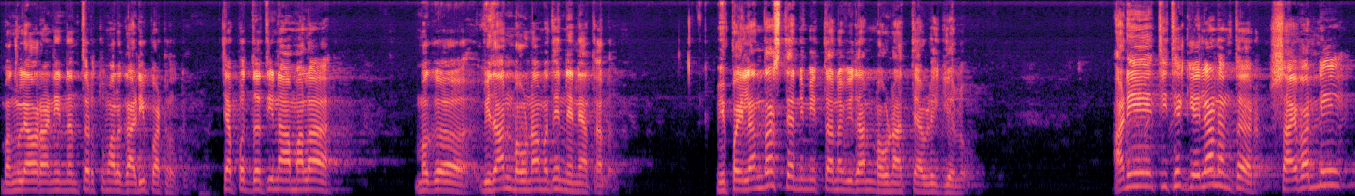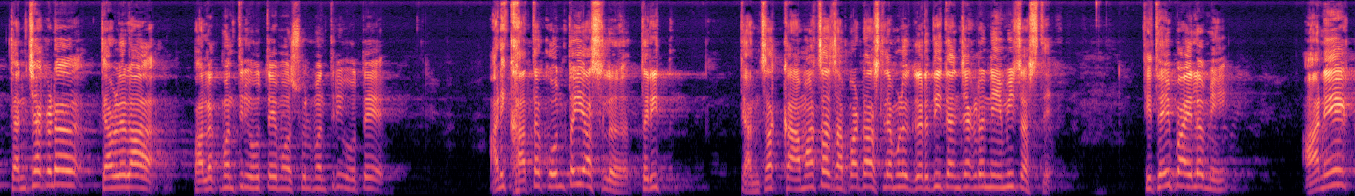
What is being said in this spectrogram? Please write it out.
बंगल्यावर आणि नंतर तुम्हाला गाडी पाठवतो. त्या पद्धतीनं आम्हाला मग विधानभवनामध्ये विधान भवनामध्ये नेण्यात आलं. मी पहिल्यांदाच त्या निमित्तानं विधान भवनात त्यावेळी गेलो. आणि तिथे गेल्यानंतर साहेबांनी त्यांच्याकडं त्यावेळेला पालकमंत्री होते महसूल मंत्री होते आणि खातं कोणतंही असलं तरी त्यांचा कामाचा झपाटा असल्यामुळे गर्दी त्यांच्याकडे नेहमीच असते. तिथेही पाहिलं मी अनेक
